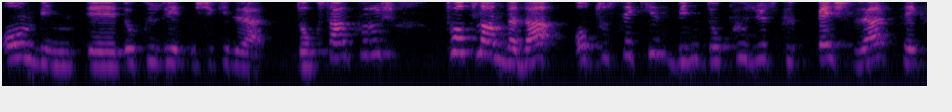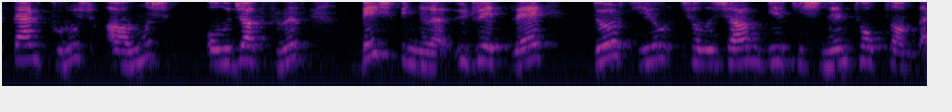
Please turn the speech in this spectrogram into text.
10.972 lira 90 kuruş. Toplamda da 38.945 lira 80 kuruş almış olacaksınız. 5.000 lira ücretle 4 yıl çalışan bir kişinin toplamda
